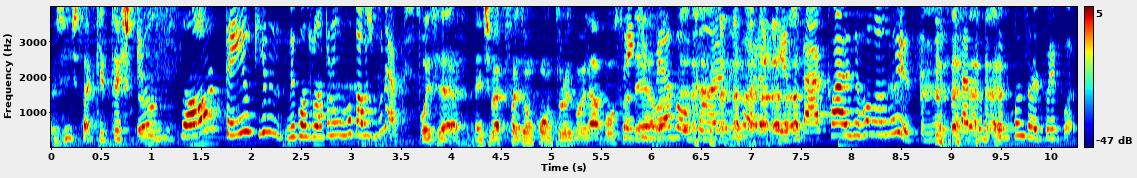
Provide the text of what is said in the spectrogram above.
a gente tá aqui testando. Eu só tenho que me controlar pra não roubar os bonecos. Pois é, a gente vai fazer um controle e vai olhar a bolsa Tem que dela. ver a bolsa na hora de ir embora, porque tá quase rolando isso, mas tá tudo sob controle por enquanto.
